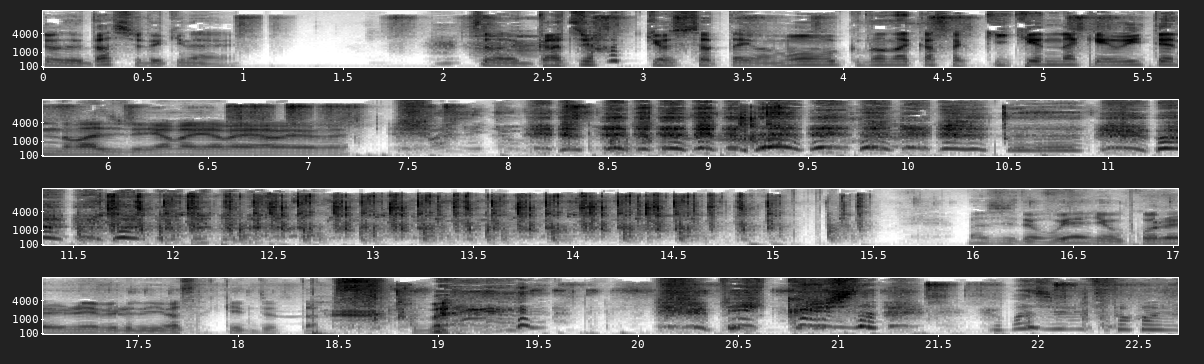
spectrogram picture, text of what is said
ちょっとダッシュできない？ちょっとガチ発狂しちゃった今。盲目の中さ、危険な毛浮いてんの、マジで。やばいやばいやばいやばい。マジで親に怒られるレベルで今叫んじゃった。びっくりしたマジでどこだよ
